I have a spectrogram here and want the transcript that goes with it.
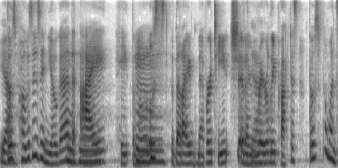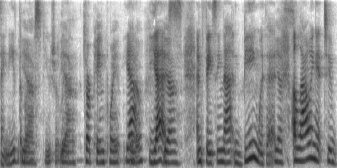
yeah. Those poses in yoga that Mm-hmm. I hate the most, that I never teach and I Mm. Yeah. rarely practice, those are the ones I need the Yeah. most usually. yeah, it's our pain point. Yeah. You know? Yes. And facing that and being with it. Yes. Allowing it to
